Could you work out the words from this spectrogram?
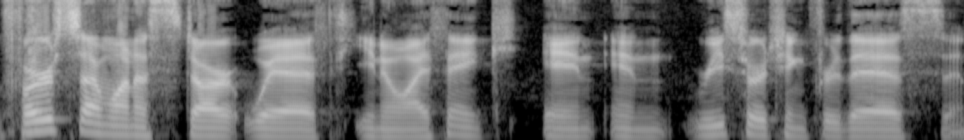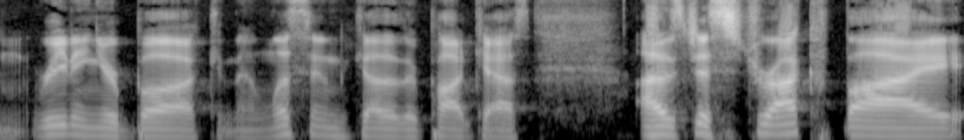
first I want to start with, you know, I think in in researching for this and reading your book and then listening to other podcasts, I was just struck by,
